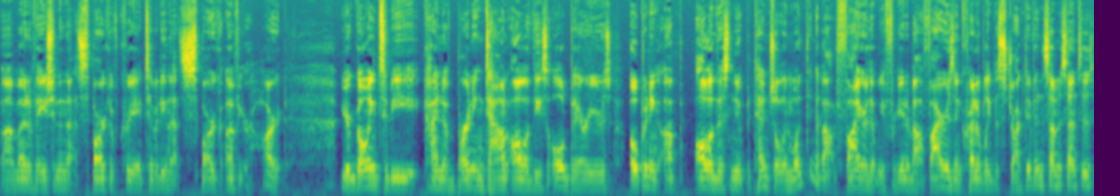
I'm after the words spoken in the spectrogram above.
uh, motivation, in that spark of creativity, in that spark of your heart, you're going to be kind of burning down all of these old barriers, opening up all of this new potential. And one thing about fire that we forget about fire is incredibly destructive in some senses,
